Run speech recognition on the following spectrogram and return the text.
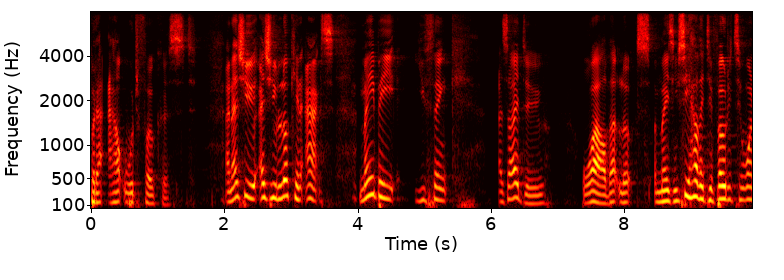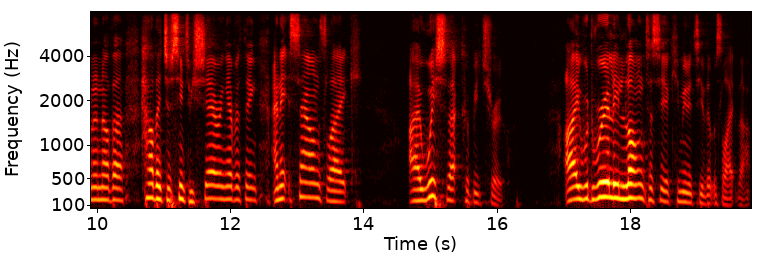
but are outward focused. And as you, as you look in Acts, maybe you think, as I do, wow, that looks amazing. You see how they're devoted to one another, how they just seem to be sharing everything. And it sounds like, I wish that could be true. I would really long to see a community that was like that.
